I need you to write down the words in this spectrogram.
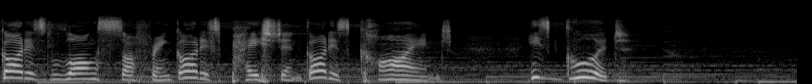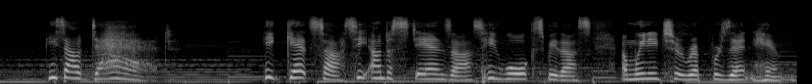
God is long suffering. God is patient. God is kind. He's good. He's our dad. He gets us. He understands us. He walks with us. And we need to represent Him.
